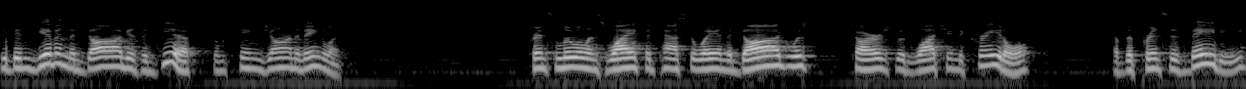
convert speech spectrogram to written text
He'd been given the dog as a gift from King John of England. Prince Llewellyn's wife had passed away, and the dog was charged with watching the cradle of the prince's baby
